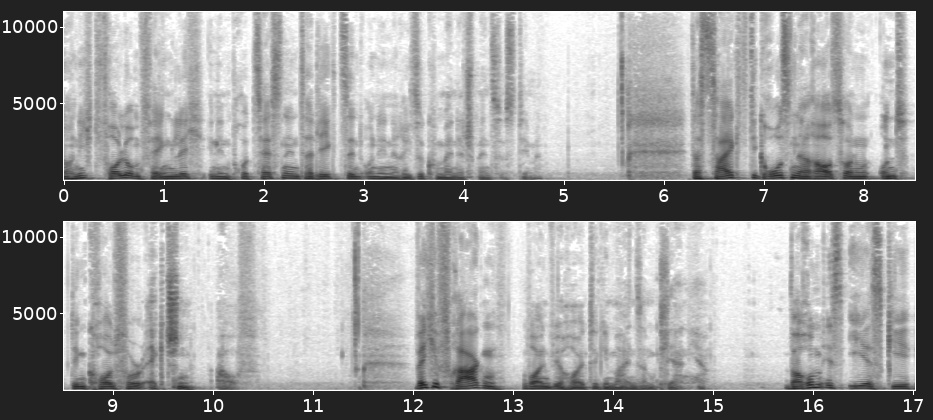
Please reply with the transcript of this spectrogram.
noch nicht vollumfänglich in den Prozessen hinterlegt sind und in den Risikomanagementsystemen. Das zeigt die großen Herausforderungen und den Call for Action auf. Welche Fragen wollen wir heute gemeinsam klären hier? Warum ist ESG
